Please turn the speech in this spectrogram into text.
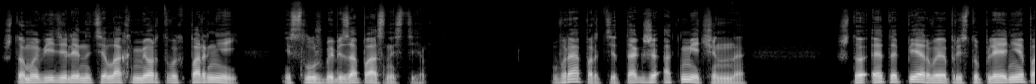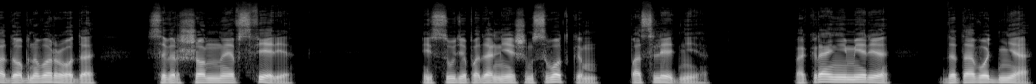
что мы видели на телах мертвых парней из службы безопасности. В рапорте также отмечено, что это первое преступление подобного рода, совершенное в сфере. И, судя по дальнейшим сводкам, последнее. По крайней мере, до того дня,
